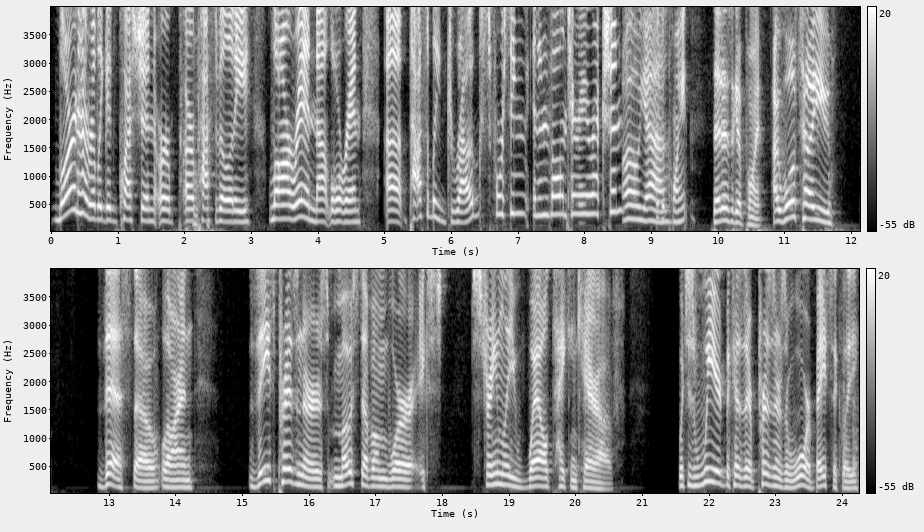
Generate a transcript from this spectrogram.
Lauren had a really good question or or possibility. Lauren, not Lauren. Uh, possibly drugs forcing an involuntary erection. Oh yeah, That's a yeah. good point. That is a good point. I will tell you this though, Lauren. These prisoners, most of them were ex- extremely well taken care of, which is weird because they're prisoners of war, basically.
